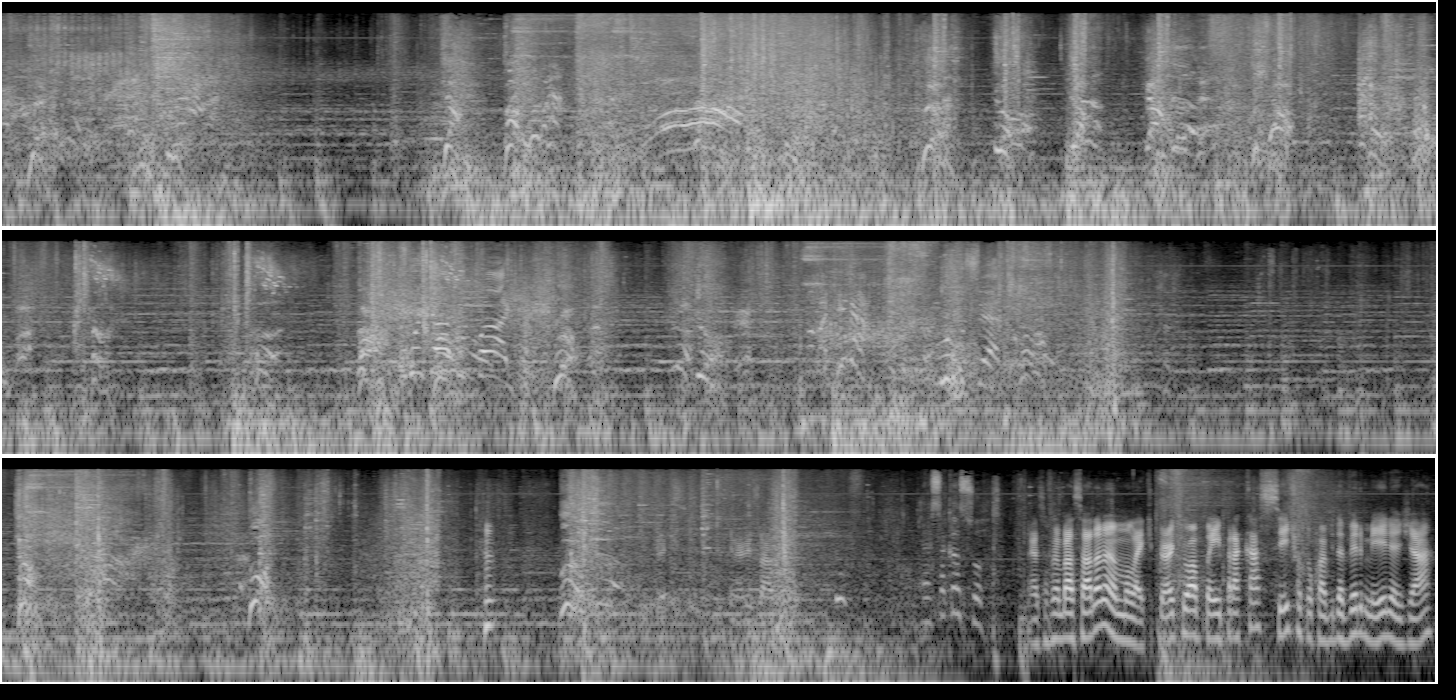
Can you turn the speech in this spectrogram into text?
Essa foi embaçada mesmo, moleque. Pior que eu apanhei pra cacete, eu tô com a vida vermelha já.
